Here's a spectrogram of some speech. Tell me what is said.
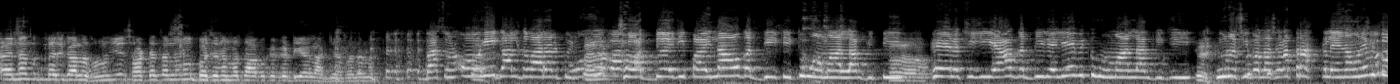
ਇਹਨਾਂ ਨੂੰ ਮੇਰੀ ਗੱਲ ਸੁਣੋ ਜੀ ਸਾਡੇ ਤਾਂ ਇਹਨਾਂ ਨੂੰ ਵਜਨ ਮੁਤਾਬਕ ਗੱਡੀਆਂ ਲੱਗ ਗਿਆ ਵਧਣ ਬਸ ਹੁਣ ਉਹੀ ਗੱਲ ਦੁਬਾਰਾ ਪਹਿਲਾਂ- ਰਿਪੀਟ ਛੋਦੇ ਜੀ ਪਹਿਲਾਂ ਉਹ ਗੱਦੀ ਸੀ ਤੂੰ ਮਾਨ ਲੱਗ ਗਈ ਸੀ। ਹਾਂ। ਫੇਰ ਅਸੀਂ ਜੀ ਆਹ ਗੱਦੀ ਲੈ ਲਈ ਵੀ ਤੂੰ ਮਾਨ ਲੱਗ ਗਈ ਜੀ। ਹੁਣ ਅਸੀਂ ਬੱਲਾ ਸਾਰਾ ਟਰੱਕ ਲੈਣਾ ਉਹਨੇ ਵੀ ਤੂੰ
